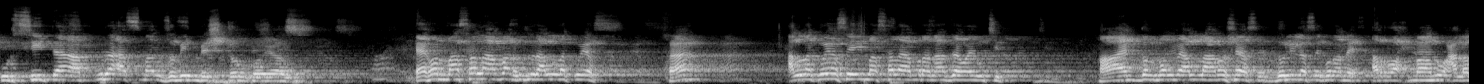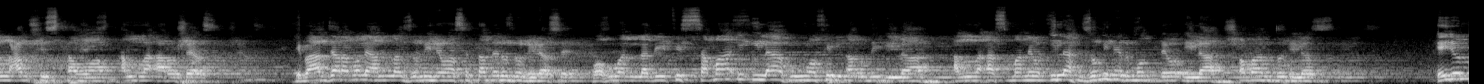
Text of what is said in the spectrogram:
কুরসিটা পুরো আসমান জমিন বেষ্টন করে আছে। এখন মাসালা আবার হুজুর আল্লাহ কই আছে? হ্যাঁ? আল্লাহ কই আছে এই মাসালা আমরা না যাওয়াই উচিত? হ্যাঁ একদল বলবে, আল্লাহ আরশে আছে, দলিল আছে কোরআনে আর রহমানু আল্লাহ আরশিস্তাওয়া আল্লাহ আরশে আছে। এবার যারা বলে, আল্লাহ জমিনেও আছে, তাদেরও দলিল আছে আরদি আল্লাহ আসমানেও ইলাহ, জমিনের মধ্যেও ইলাহ সবার দলিল আছে। এই জন্য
